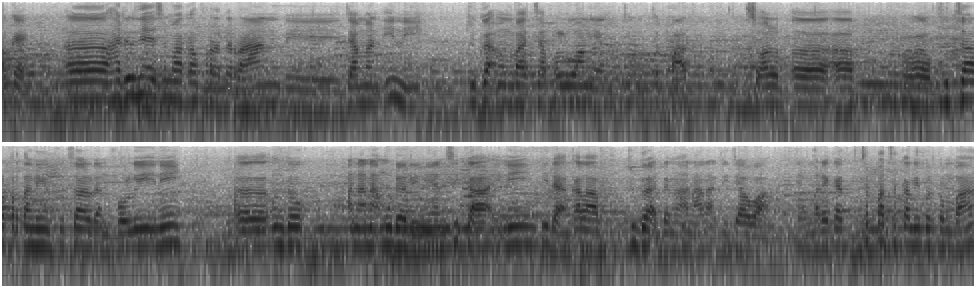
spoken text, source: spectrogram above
Oke, uh, hadirnya SMA Kafrateran di zaman ini juga membaca peluang yang cukup cepat soal uh, uh, futsal, pertandingan futsal dan volley ini uh, untuk anak-anak muda di Niansika ini tidak kalah juga dengan anak-anak di Jawa. Mereka cepat sekali berkembang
